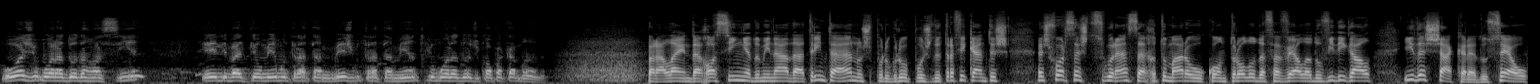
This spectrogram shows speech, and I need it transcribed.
Hoje o morador da Rocinha ele vai ter o mesmo tratamento, mesmo tratamento que o morador de Copacabana. Para além da Rocinha, dominada há 30 anos por grupos de traficantes, as forças de segurança retomaram o controlo da favela do Vidigal e da Chácara do Céu.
